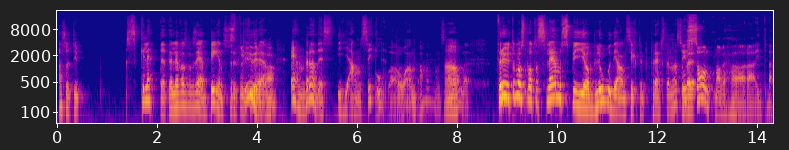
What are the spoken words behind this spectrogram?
alltså typ skelettet, eller vad ska man säga, benstrukturen Strukturen, ja. ändrades i ansiktet Oh, wow. på honom. Ja. Förutom att spotta slem, spy och blod i ansiktet på prästerna så Det är började... sånt man vill höra, inte bara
